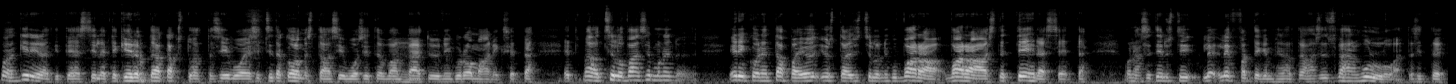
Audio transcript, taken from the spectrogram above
voihan kirjailijatkin tehdä sille, että ne kirjoittaa 2000 sivua ja sitten sitä 300 sivua sitten vaan mm. päätyy niin kuin romaaniksi. Että, että mä oon silloin vaan semmoinen erikoinen tapa, jo- josta ei sit silloin niin kuin varaa, varaa sitten tehdä se, että onhan se tietysti le- leffan tekemisen osalta onhan se tietysti vähän hullua, että sitten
